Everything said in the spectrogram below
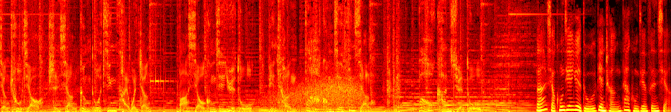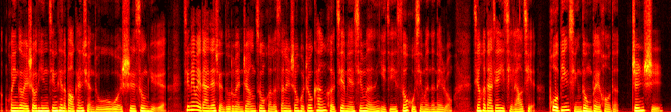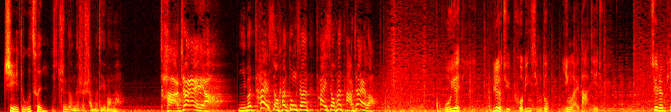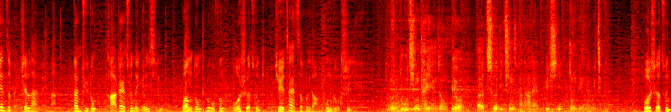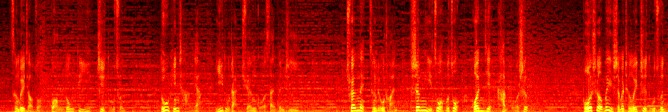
将触角伸向更多精彩文章，把小空间阅读变成大空间分享。报刊选读，把小空间阅读变成大空间分享。欢迎各位收听今天的报刊选读，我是宋宇。今天为大家选读的文章综合了《三联生活周刊》和界面新闻以及搜狐新闻的内容，将和大家一起了解破冰行动背后的真实制毒村。你知道那是什么地方吗？塔寨呀！你们太小看东山，太小看塔寨了。五月底，热剧《破冰行动》迎来大结局。虽然片子本身烂尾了，但剧中塔寨村的原型——广东陆丰博社村，却再次回到公众视野。因为毒情太严重，要呃彻底清查它呢，必须重兵来围剿。博社村曾被叫做广东第一制毒村，毒品产量一度占全国三分之一。圈内曾流传生意做不做，关键看博社。博社为什么成为制毒村？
